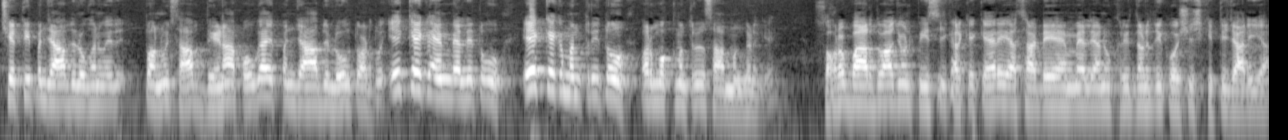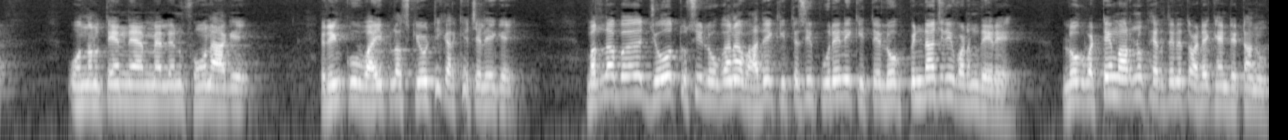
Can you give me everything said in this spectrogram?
ਛੇਤੀ ਪੰਜਾਬ ਦੇ ਲੋਕਾਂ ਨੂੰ ਇਹਦੇ- ਤੁਹਾਨੂੰ ਹਿਸਾਬ ਦੇਣਾ ਪਊਗਾ, ਇਹ ਪੰਜਾਬ ਦੇ ਲੋਕ ਤੁਹਾਡੇ ਤੋਂ ਇੱਕ ਇੱਕ ਐਮਐਲਏ ਤੋਂ ਇੱਕ ਇੱਕ ਮੰਤਰੀ ਤੋਂ ਔਰ ਮੁੱਖ ਮੰਤਰੀ ਤੋਂ ਹਿਸਾਬ ਮੰਗਣਗੇ। ਸੌਰਵ ਭਾਰਦਵਾਜ ਹੁਣ ਪੀਸੀ ਕਰਕੇ ਕਹਿ ਰਹੇ ਆ, ਸਾਡੇ ਐਮਐਲਏ ਨੂੰ ਖਰੀਦਣ ਦੀ ਕੋਸ਼ਿਸ਼ ਕੀਤੀ ਜਾ ਰਹੀ ਆ। ਉਹਨਾਂ ਨੂੰ ਤਿੰਨ ਐਮਐਲਏ ਨੂੰ ਫੋਨ ਆ ਗਏ। ਰਿੰਕੂ ਵਾਈ ਪਲੱਸ ਸਿਕਿਉਰਿਟੀ ਕਰਕੇ ਚਲੇ ਗਏ। ਮਤਲਬ ਜੋ ਤੁਸੀਂ ਲੋਕਾਂ ਨਾਲ ਵਾਅਦੇ ਕੀਤੇ ਸੀ, ਪੂਰੇ ਨਹੀਂ ਕੀਤੇ, ਲੋਕ ਪਿੰਡਾਂ 'ਚ ਨਹੀਂ ਵੜਨ ਦੇ ਰਹੇ। ਲੋਕ ਵੱਟੇ ਮਾਰਨ ਨੂੰ ਫਿਰਦੇ ਨੇ ਤੁਹਾਡੇ ਕੈਂਡੀਡੇਟਾਂ ਨੂੰ।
